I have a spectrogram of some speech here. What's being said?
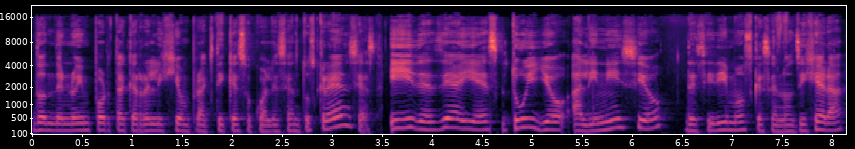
donde no importa qué religión practiques o cuáles sean tus creencias. Y desde ahí es tú y yo al inicio decidimos que se nos dijera,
